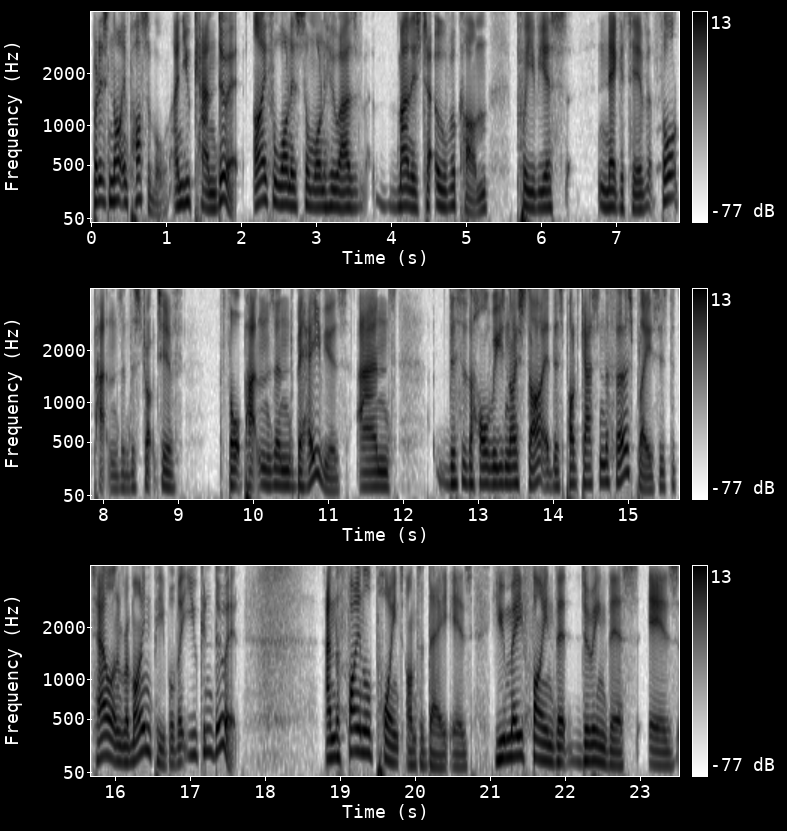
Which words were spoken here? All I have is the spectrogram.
But it's not impossible, and you can do it. I, for one, is someone who has managed to overcome previous negative thought patterns and destructive thought patterns and behaviors. And this is the whole reason I started this podcast in the first place is to tell and remind people that you can do it. And the final point on today is you may find that doing this is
